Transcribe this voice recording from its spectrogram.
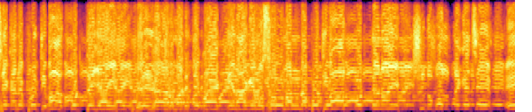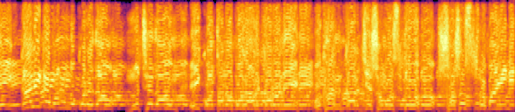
সেখানে প্রতিবাদ করতে যায়। বেলডাঙ্গার মাটিতে কয়েকদিন আগে মুসলমানরা প্রতিবাদ করতে নয়, শুধু বলতে গেছে, এই গালিটা বন্ধ করে দাও, মুছে দাও। এই কথাটা বলার কারণে ওখানকার যে সমস্ত সশস্ত্র বাহিনী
